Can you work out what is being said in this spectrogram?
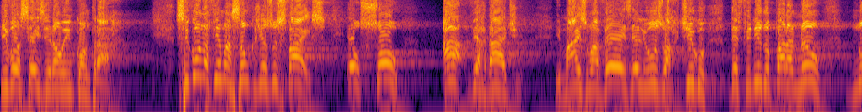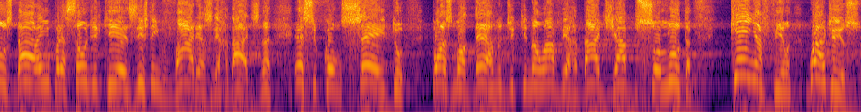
e vocês irão encontrar. Segunda afirmação que Jesus faz: Eu sou a verdade. E mais uma vez ele usa o artigo definido para não nos dar a impressão de que existem várias verdades, né? Esse conceito pós-moderno de que não há verdade absoluta. Quem afirma? Guarde isso.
